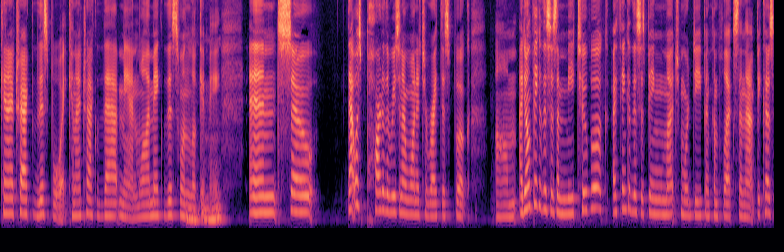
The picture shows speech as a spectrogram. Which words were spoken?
can I attract this boy? Can I attract that man? Will I make this one look at me? And so that was part of the reason I wanted to write this book. Um, I don't think of this as a Me Too book. I think of this as being much more deep and complex than that because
